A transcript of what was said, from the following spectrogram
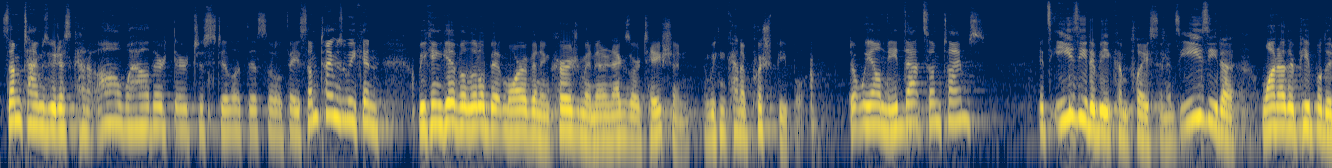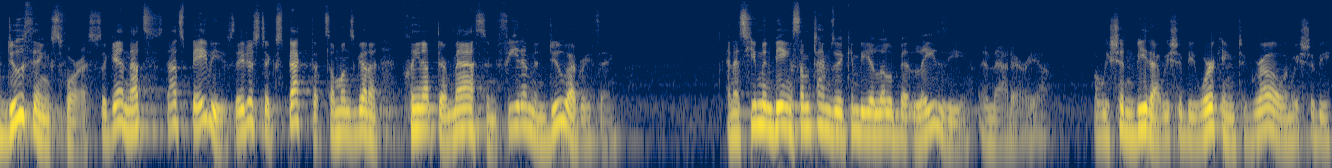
Sometimes we just kind of, oh, well, they're, they're just still at this little phase. Sometimes we can, we can give a little bit more of an encouragement and an exhortation, and we can kind of push people. Don't we all need that sometimes? It's easy to be complacent. It's easy to want other people to do things for us. Again, that's, that's babies. They just expect that someone's going to clean up their mess and feed them and do everything. And as human beings, sometimes we can be a little bit lazy in that area. But we shouldn't be that. We should be working to grow and we should be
